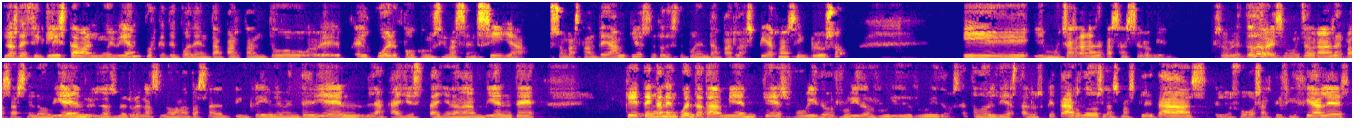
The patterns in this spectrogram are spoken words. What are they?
los de ciclista van muy bien porque te pueden tapar tanto eh, el cuerpo como si vas en silla, son bastante amplios, entonces te pueden tapar las piernas incluso. Y muchas ganas de pasárselo bien sobre todo eso, muchas ganas de pasárselo bien, las verbenas se lo van a pasar increíblemente bien, la calle está llena de ambiente. Que tengan en cuenta también que es ruido, ruido, ruido y ruido. O sea, todo el día están los petardos, las mascletas, los fuegos artificiales.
